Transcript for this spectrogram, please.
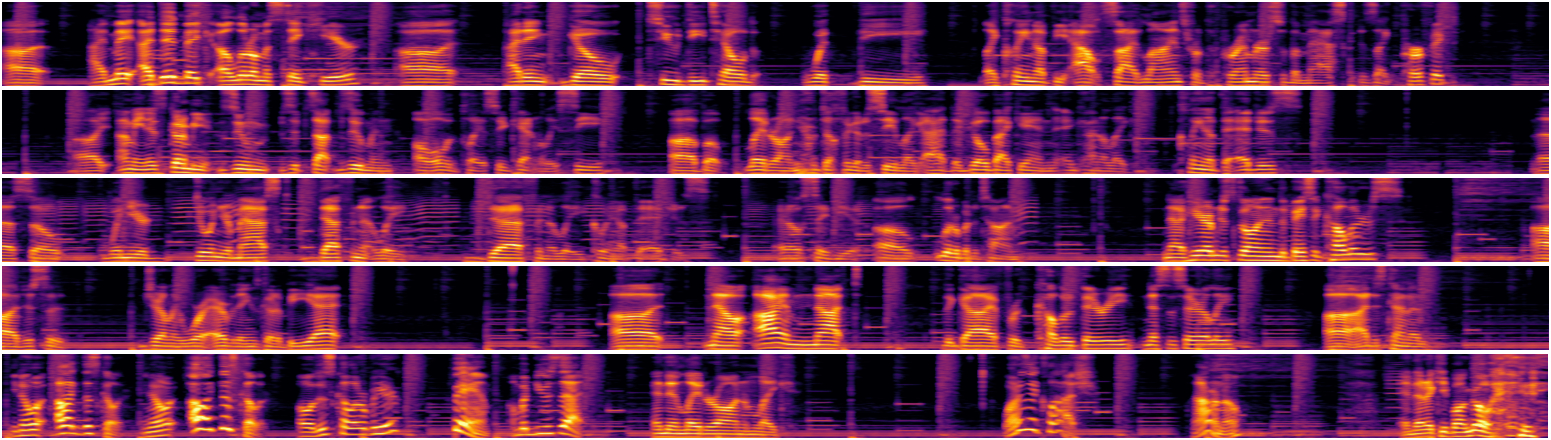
Uh, I made I did make a little mistake here. Uh, I didn't go too detailed with the like clean up the outside lines for the perimeter, so the mask is like perfect. Uh, I mean, it's gonna be zoom, zip, zap, zooming all over the place, so you can't really see. Uh, but later on, you're definitely gonna see like I had to go back in and kind of like clean up the edges uh, so when you're doing your mask, definitely, definitely clean up the edges. It'll save you a little bit of time. Now here I'm just going into basic colors, uh, just to generally where everything's going to be at. Uh, now I am not the guy for color theory necessarily. Uh, I just kind of, you know what? I like this color. You know what? I like this color. Oh, this color over here? Bam! I'm gonna use that. And then later on, I'm like, why does it clash? I don't know. And then I keep on going.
